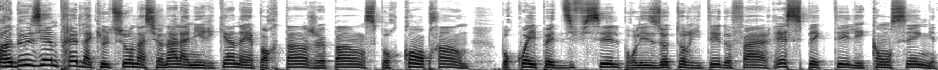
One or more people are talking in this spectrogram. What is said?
Un deuxième trait de la culture nationale américaine important, je pense, pour comprendre pourquoi il peut être difficile pour les autorités de faire respecter les consignes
